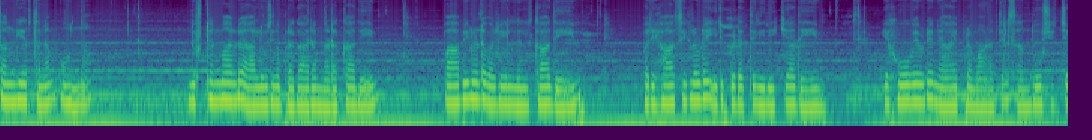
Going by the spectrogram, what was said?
സങ്കീർത്തനം ഒന്ന്. ദുഷ്ടന്മാരുടെ ആലോചന പ്രകാരം നടക്കാതെയും പാപികളുടെ വഴിയിൽ നിൽക്കാതെയും പരിഹാസികളുടെ ഇരിപ്പിടത്തിൽ ഇരിക്കാതെയും യഹോവയുടെ ന്യായപ്രമാണത്തിൽ സന്തോഷിച്ച്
